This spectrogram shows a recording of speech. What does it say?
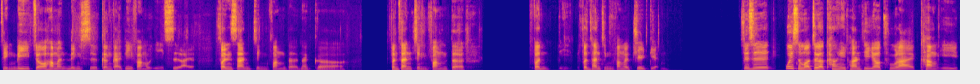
警力，最后他们临时更改地方，以此来。分散警方的那个，分散警方的分分散警方的据点。其实，为什么这个抗议团体要出来抗议？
